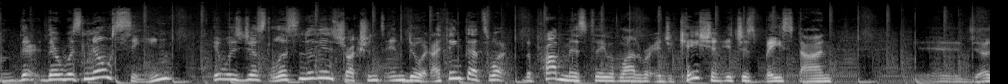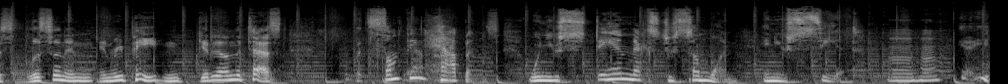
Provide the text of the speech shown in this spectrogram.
there there was no scene. It was just listen to the instructions and do it. I think that's what the problem is today with a lot of our education. It's just based on uh, just listen and, and repeat and get it on the test. But something happens when you stand next to someone and you see it. Mm-hmm. You,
